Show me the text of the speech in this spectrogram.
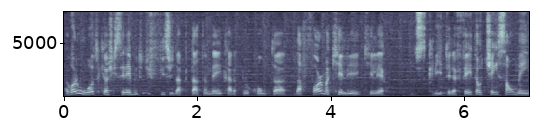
Agora, um outro que eu acho que seria muito difícil de adaptar também, cara, por conta da forma que ele, que ele é descrito, ele é feito, é o Chainsaw Man,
